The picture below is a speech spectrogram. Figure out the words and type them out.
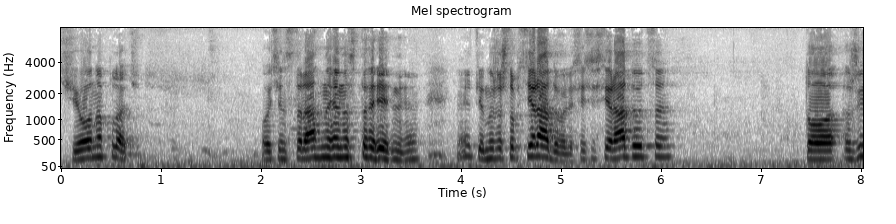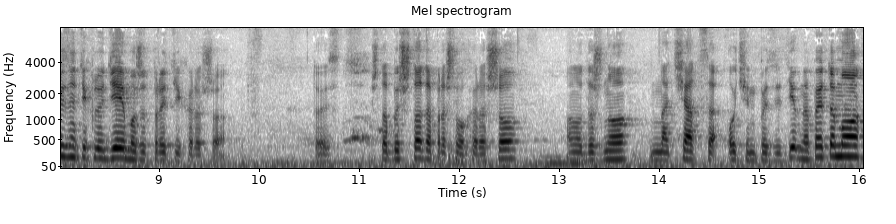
Чего она плачет? Очень странное настроение. Знаете, нужно, чтобы все радовались. Если все радуются, то жизнь этих людей может пройти хорошо. То есть, чтобы что-то прошло хорошо, оно должно начаться очень позитивно. Поэтому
